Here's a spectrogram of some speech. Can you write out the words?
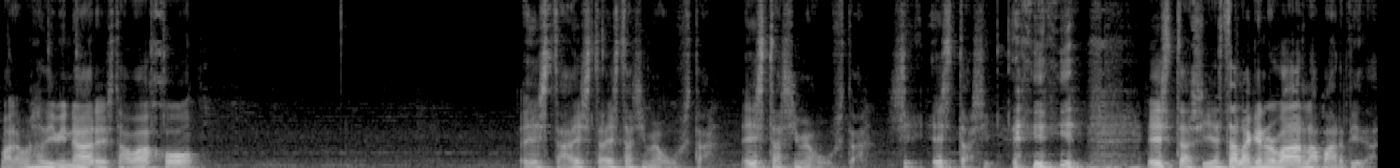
Vale, vamos a adivinar. Está abajo. Esta, esta, esta sí me gusta. Esta sí me gusta. Sí, esta sí. esta sí, esta es la que nos va a dar la partida.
